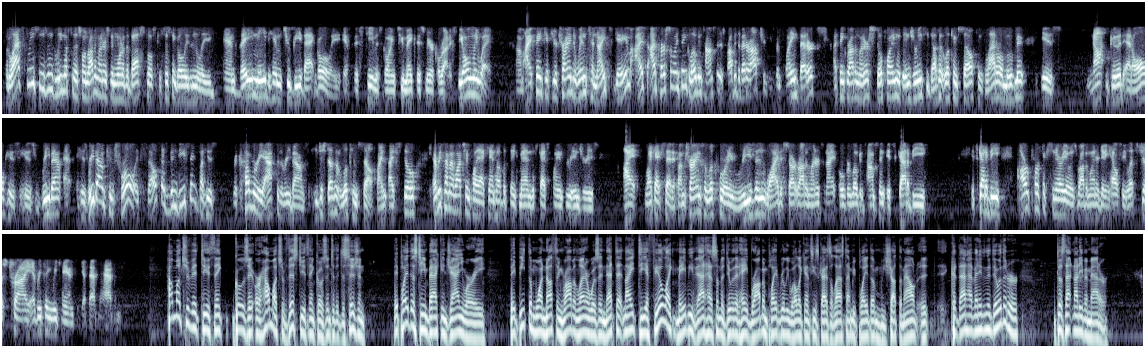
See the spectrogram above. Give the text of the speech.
For the last three seasons leading up to this one, Robin Lehner's been one of the best, most consistent goalies in the league, and they need him to be that goalie if this team is going to make this miracle run. It's the only way. Um, I think if you're trying to win tonight's game, I, I personally think Logan Thompson is probably the better option. He's been playing better. I think Robin Lehner's still playing with injuries. He doesn't look himself. His lateral movement is not good at all. His his rebound his rebound control itself has been decent, but his recovery after the rebounds, he just doesn't look himself. I, I still, every time I watch him play, I can't help but think, man, this guy's playing through injuries. I, like I said, if I'm trying to look for a reason why to start Robin Lehner tonight over Logan Thompson, it's got to be, it's got to be our perfect scenario is Robin Lehner getting healthy. Let's just try everything we can to get that to happen. How much of it do you think goes, or how much of this do you think goes into the decision? They played this team back in January they beat them one nothing. Robin Lehner was in net that night. Do you feel like maybe that has something to do with it? Hey, Robin played really well against these guys the last time we played them. We shut them out. It, could that have anything to do with it, or does that not even matter?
